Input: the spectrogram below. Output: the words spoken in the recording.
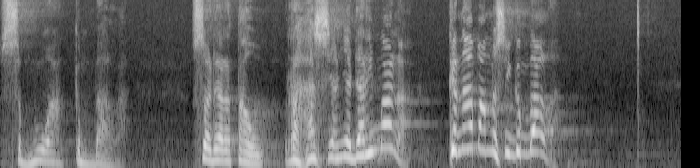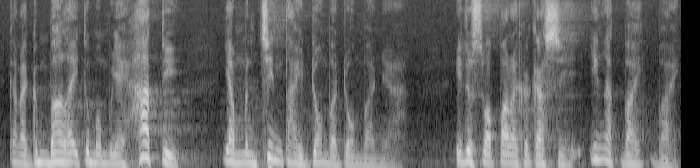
semua gembala. Saudara tahu rahasianya dari mana? Kenapa mesti gembala? Karena gembala itu mempunyai hati yang mencintai domba-dombanya. Itu sebab para kekasih, ingat baik-baik.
